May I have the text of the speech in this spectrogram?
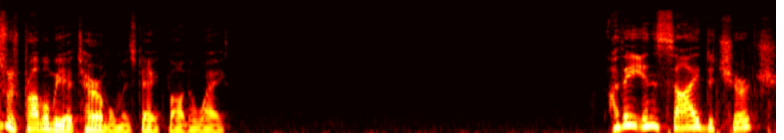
This was probably a terrible mistake, by the way. Are they inside the church?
